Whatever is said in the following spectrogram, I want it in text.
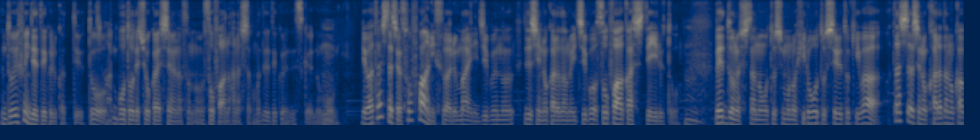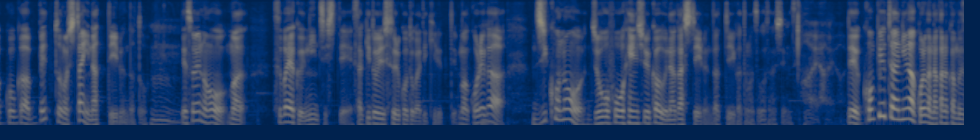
ね、ん。どういうふうに出てくるかっていうと、はい。冒頭で紹介したようなそのソファーの話とかも出てくるんですけれども、うんで私たちはソファーに座る前に自分の自身の体の一部をソファー化していると。うん。ベッドの下の落とし物を拾おうとしている時は私たちの体の格好がベッドの下になっているんだと。うん。でそういうのをまあ素早く認知して先取りすることができるっていうまあこれが自己の情報編集化を促しているんだっていう言い方を松岡さんはしてるんですよ。はいはいはい。でコンピューターにはこれがなかなか難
